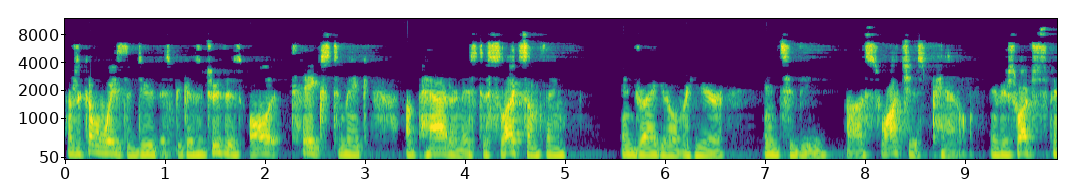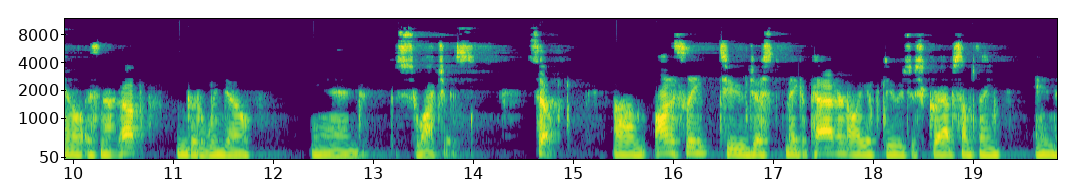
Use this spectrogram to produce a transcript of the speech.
There's a couple ways to do this because the truth is all it takes to make a pattern is to select something and drag it over here into the uh, swatches panel. If your swatches panel is not up, you can go to window and swatches. So, um, honestly, to just make a pattern, all you have to do is just grab something and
